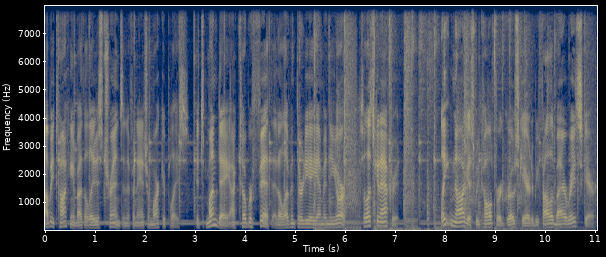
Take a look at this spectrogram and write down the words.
I'll be talking about the latest trends in the financial marketplace. It's Monday, October 5th at 11:30 a.m. in New York. So let's get after it. Late in August, we called for a growth scare to be followed by a rate scare.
